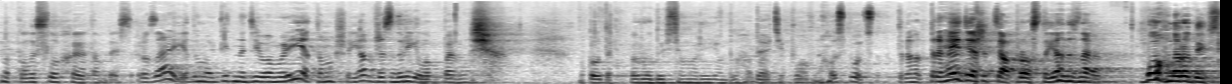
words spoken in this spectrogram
ну, коли слухаю там десь Розарій, я думаю, бідна Діва Марія, тому що я вже здуріла, певно, що. Коли так радуйся, Марія, благодаті повна, Господь, трагедія життя просто, я не знаю. Бог народився.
